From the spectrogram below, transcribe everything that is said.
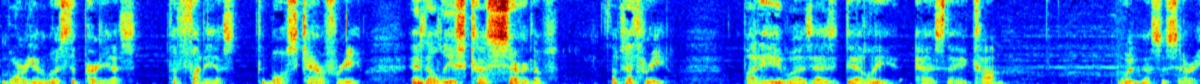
Morgan was the prettiest, the funniest, the most carefree, and the least conservative of the three, but he was as deadly as they come when necessary.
